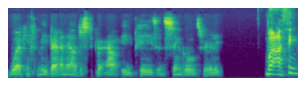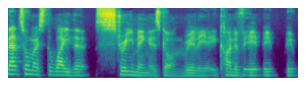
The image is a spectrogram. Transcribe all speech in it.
working for me better now just to put out EPs and singles really. Well, I think that's almost the way that streaming has gone. Really, it kind of it it, it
